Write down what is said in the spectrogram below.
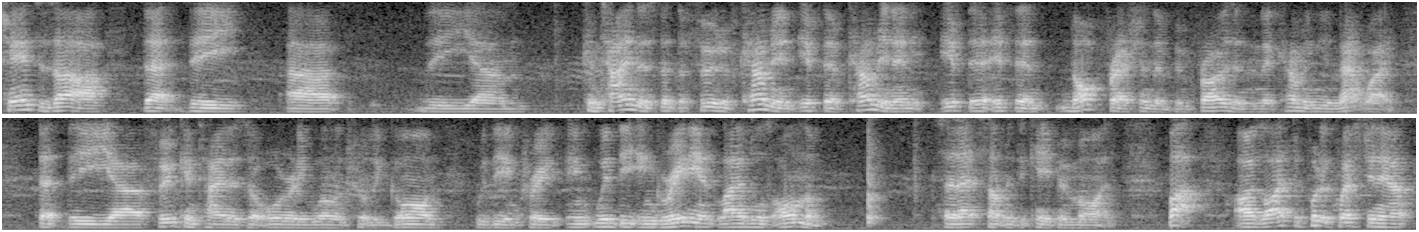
chances are that the uh, the um, containers that the food have come in, if they've come in and if they're, if they're not fresh and they've been frozen and they're coming in that way, that the uh, food containers are already well and truly gone with the, in, with the ingredient labels on them. So that's something to keep in mind. But I'd like to put a question out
